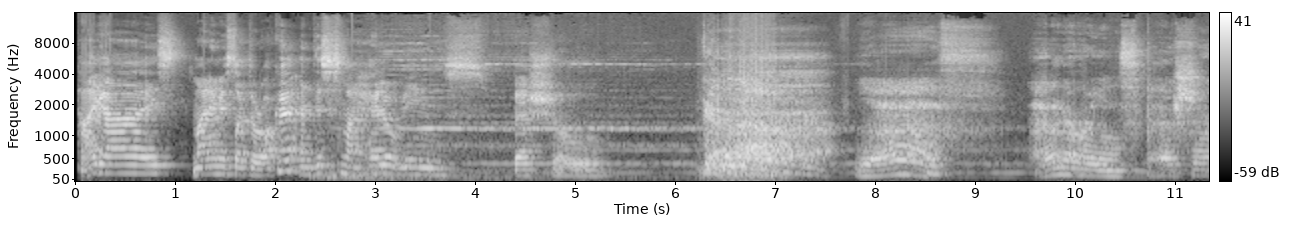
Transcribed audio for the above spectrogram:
Hi guys, my name is Dr. Rocke and this is my Halloween special. Yes, Halloween special.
